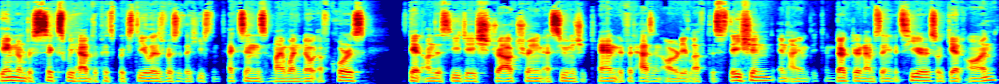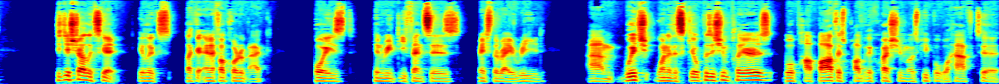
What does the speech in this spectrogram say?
Game number six, we have the Pittsburgh Steelers versus the Houston Texans. My one note, of course, is get on the CJ Stroud train as soon as you can if it hasn't already left the station. And I am the conductor and I'm saying it's here, so get on. CJ Stroud looks good. He looks like an NFL quarterback, poised, can read defenses, makes the right read. Um, which one of the skill position players will pop off is probably the question most people will have to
